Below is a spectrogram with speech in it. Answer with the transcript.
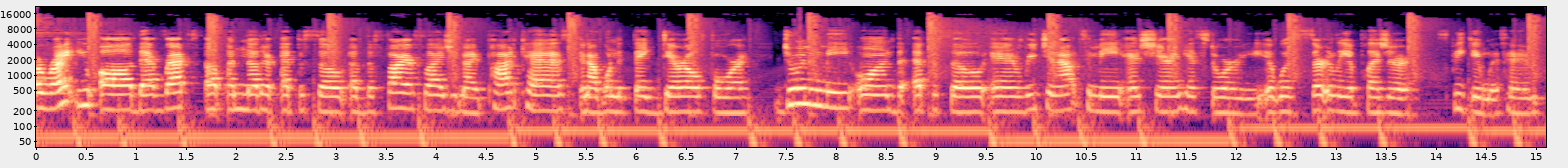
All right, you all, that wraps up another episode of the Fireflies Unite podcast. And I want to thank Darrell for joining me on the episode and reaching out to me and sharing his story. It was certainly a pleasure speaking with him.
